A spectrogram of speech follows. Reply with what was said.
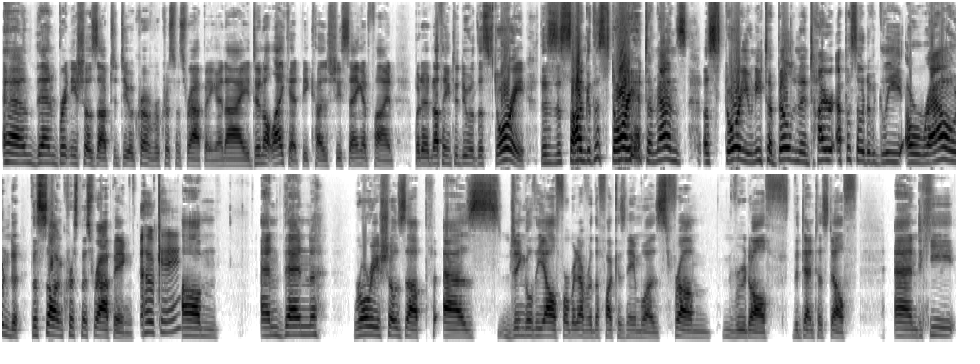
and then Brittany shows up to do a cover of Christmas rapping, and I did not like it because she sang it fine, but it had nothing to do with the story. This is a song of the story. It demands a story. You need to build an entire episode of Glee around the song Christmas rapping. okay. Um, and then Rory shows up as Jingle the Elf or whatever the fuck his name was from Rudolph, the dentist elf. And he,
